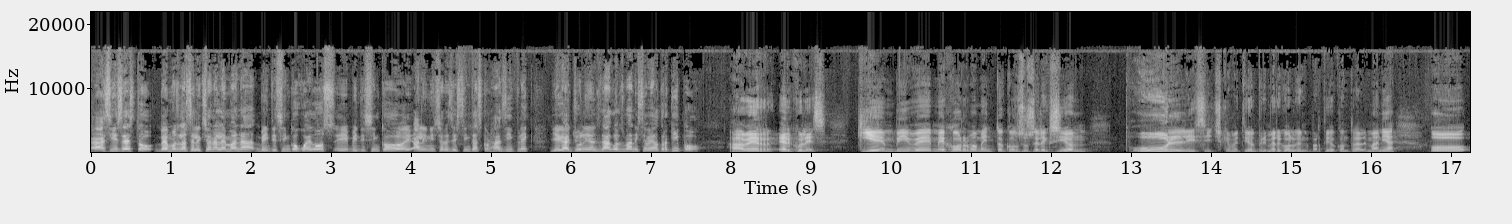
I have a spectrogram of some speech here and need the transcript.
así es esto. Vemos la selección alemana, 25 juegos, 25 eh, alineaciones distintas con Hansi Flick. Llega Julian Nagelsmann y se ve a otro equipo. A ver, Hércules, ¿quién vive mejor momento con su selección? Pulisic, que metió el primer gol en el partido contra Alemania, o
